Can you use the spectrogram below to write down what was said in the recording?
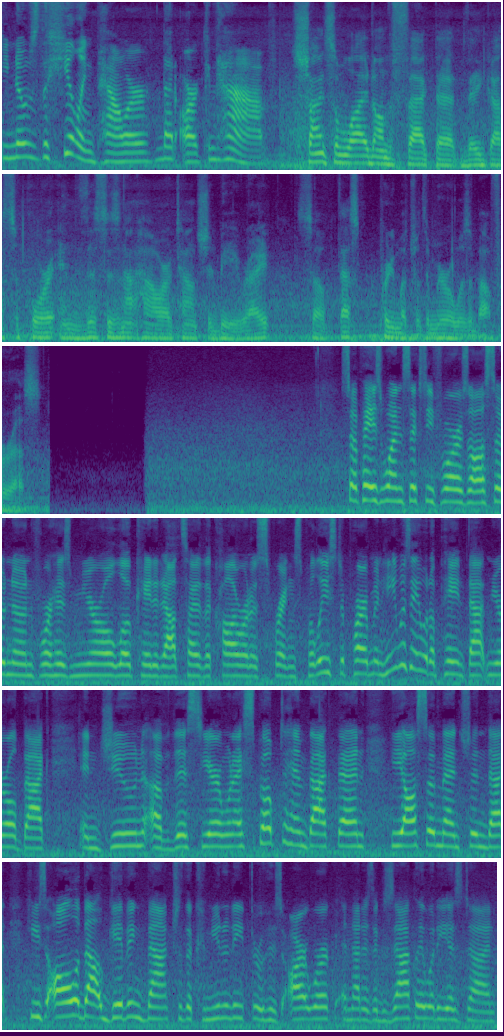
He knows the healing power that art can have. Shine some light on the fact that they got support and this is not how our town should be, right? So that's pretty much what the mural was about for us. So Hayes 164 is also known for his mural located outside of the Colorado Springs Police Department. He was able to paint that mural back in June of this year. When I spoke to him back then, he also mentioned that he's all about giving back to the community through his artwork, and that is exactly what he has done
